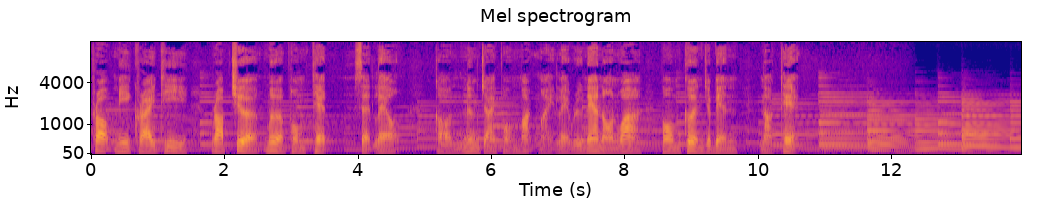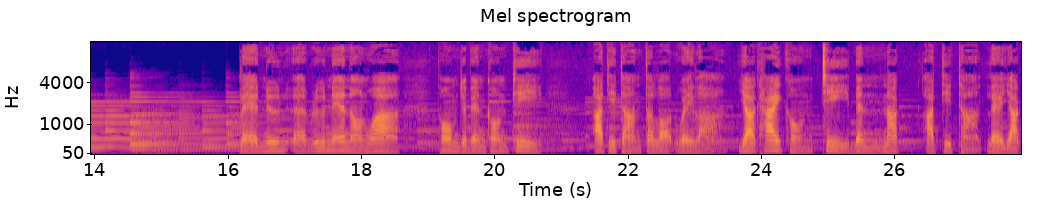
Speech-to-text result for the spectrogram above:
เพราะมีใครที่ รับเชื่อเมื่อผมเทศเสร็จแล้วก็นื่นใจผมมากมายและรู้แน่นอนว่าผมควรจะเป็นนักเทศ และนู่รู้แน่นอนว่าผมจะเป็นคนที่อธิษฐานตลอดเวลา อยากให้คนที่เป็นนัก อธิษฐาน และอยาก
